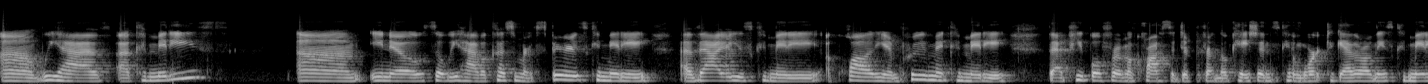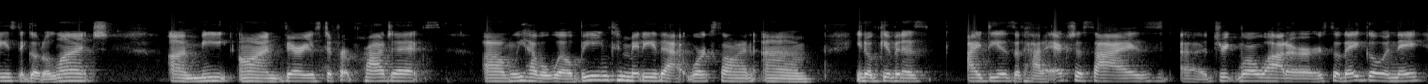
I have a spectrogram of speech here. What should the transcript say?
Um, we have uh, committees. Um, you know, so we have a customer experience committee, a values committee, a quality improvement committee that people from across the different locations can work together on these committees to go to lunch, um, meet on various different projects. Um, we have a well-being committee that works on, um, you know, giving us ideas of how to exercise, uh, drink more water. So they go and they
